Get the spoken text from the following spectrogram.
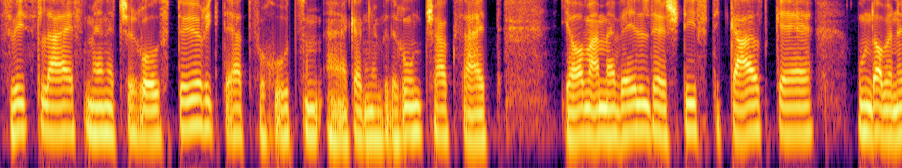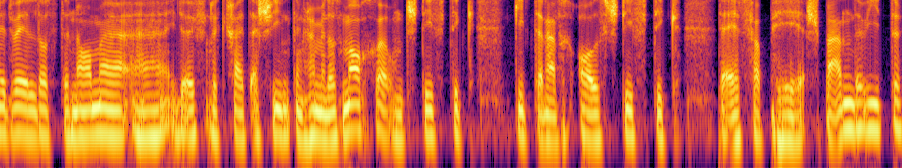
Swiss Life Manager Rolf Dörig. Der hat vor kurzem äh, gegenüber der Rundschau gesagt, ja, wenn man will, der Stiftung Geld geben und aber nicht will, dass der Name äh, in der Öffentlichkeit erscheint, dann können wir das machen und die Stiftung gibt dann einfach als Stiftung der SVP Spenden weiter.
